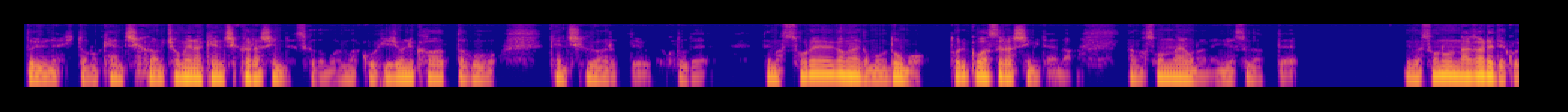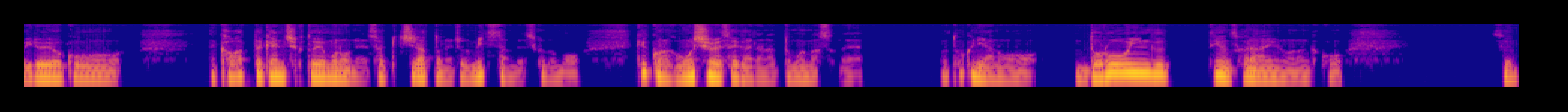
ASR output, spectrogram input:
というね、人の建築家の著名な建築家らしいんですけども、まあ、こう非常に変わったこう建築があるっていうことで、で、まあ、それがなんかもうどうも取り壊すらしいみたいな、なんかそんなような、ね、ニュースがあって、でまあ、その流れでこういろいろこう、変わった建築というものをね、さっきちらっとね、ちょっと見てたんですけども、結構なんか面白い世界だなと思いますね。特にあの、ドローイングっていうんですかね、ああいうのなんかこう、そういう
